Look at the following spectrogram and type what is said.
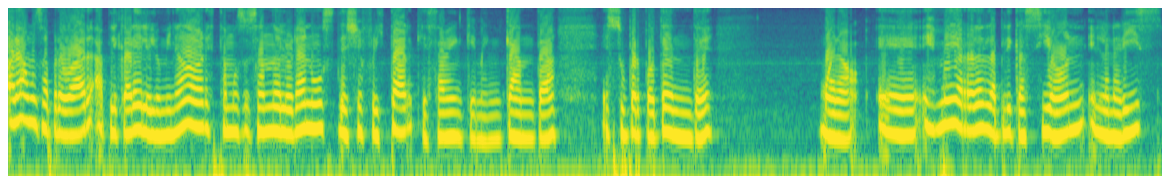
Ahora vamos a probar aplicar el iluminador. Estamos usando el Oranus de Jeffree Star, que saben que me encanta, es súper potente. Bueno, eh, es media rara la aplicación en la nariz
